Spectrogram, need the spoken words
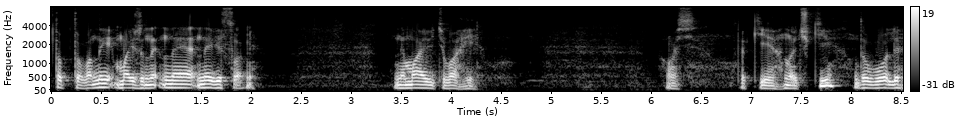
Тобто вони майже не, не, невісомі. Не мають ваги. Ось такі гнучки доволі.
